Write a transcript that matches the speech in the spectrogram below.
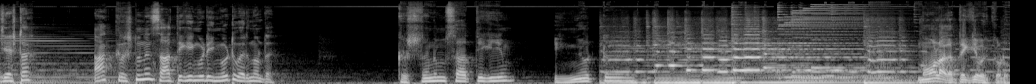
ജ്യേഷ്ഠ ആ കൃഷ്ണനും സാത്വികയും കൂടി ഇങ്ങോട്ട് വരുന്നുണ്ട്. കൃഷ്ണനും സാത്വികയും ഇങ്ങോട്ട്. മോൾ അകത്തേക്ക് പോയിക്കോളൂ.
